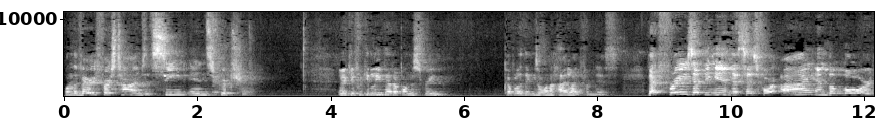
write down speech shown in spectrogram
One of the very first times it's seen in Scripture. And if we can leave that up on the screen, a couple of things I want to highlight from this. That phrase at the end that says, For I am the Lord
